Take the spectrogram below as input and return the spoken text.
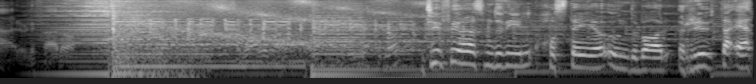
här ungefär då. Du får göra som du vill, hos dig är underbar. Ruta 1,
